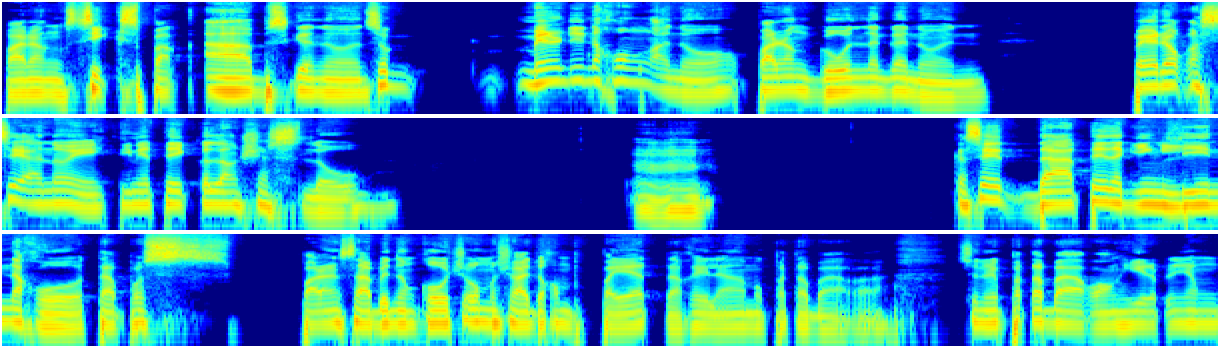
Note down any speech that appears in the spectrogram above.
parang six-pack abs, ganun. So, meron din akong ano, parang goal na ganun. Pero kasi ano eh, tinitake ko lang siya slow. mm Kasi dati naging lean ako, tapos parang sabi ng coach, oh masyado kang papayat na, kailangan magpataba ka. So nagpataba ako, ang hirap na niyang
